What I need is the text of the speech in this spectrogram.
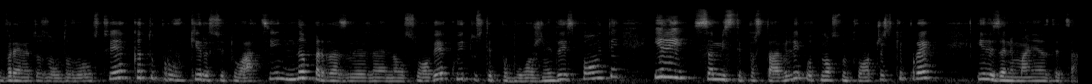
времето за удоволствие, като провокира ситуации на преразглеждане на условия, които сте подложени да изпълните или сами сте поставили относно творчески проект или занимания с деца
